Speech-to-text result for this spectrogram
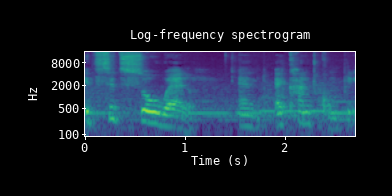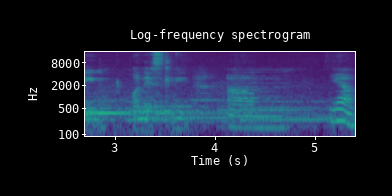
it sits so well and I can't complain honestly. Um, yeah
